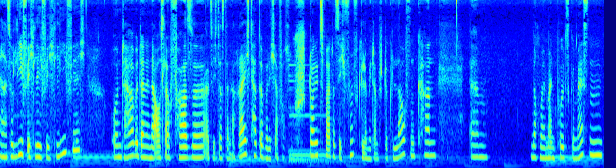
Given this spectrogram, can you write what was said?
Also lief ich, lief ich, lief ich und habe dann in der Auslaufphase, als ich das dann erreicht hatte, weil ich einfach so stolz war, dass ich 5 Kilometer am Stück laufen kann, ähm, nochmal meinen Puls gemessen,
